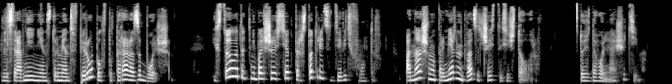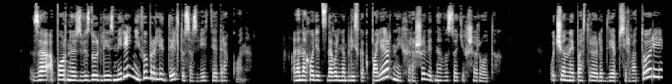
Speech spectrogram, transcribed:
Для сравнения, инструмент в Перу был в полтора раза больше. И стоил этот небольшой сектор 139 фунтов. По-нашему, примерно 26 тысяч долларов. То есть довольно ощутимо. За опорную звезду для измерений выбрали дельту созвездия дракона. Она находится довольно близко к полярной и хорошо видна в высоких широтах. Ученые построили две обсерватории.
